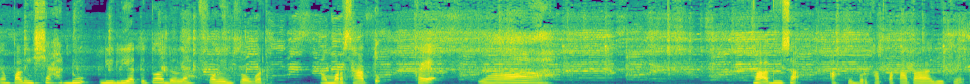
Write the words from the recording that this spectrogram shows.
yang paling syahdu dilihat itu adalah Fallen Flower nomor satu. Kayak wah nggak bisa aku berkata-kata lagi kayak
